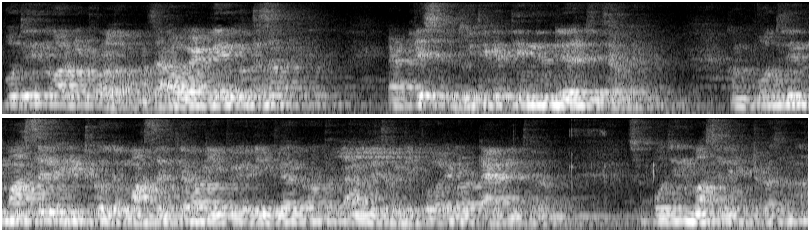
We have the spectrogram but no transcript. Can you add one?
প্রতিদিন ওয়ার্কআউট করা যাবে না যারা ওয়েট গেইন করতে চান অ্যাটলিস্ট দুই থেকে তিন দিন রেস্ট দিতে হবে। কারণ প্রতিদিন মাসেলে হিট করলে মাসেলকে আবার রিপেয়ার করতে টাইম দিতে হবে রিকভারি করার টাইম দিতে হবে। সো প্রতিদিন মাসেলে হিট করা না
